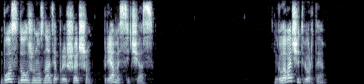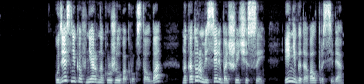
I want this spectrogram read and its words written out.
Босс должен узнать о происшедшем прямо сейчас. Глава четвертая. Кудесников нервно кружил вокруг столба, на котором висели большие часы, и негодовал про себя.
